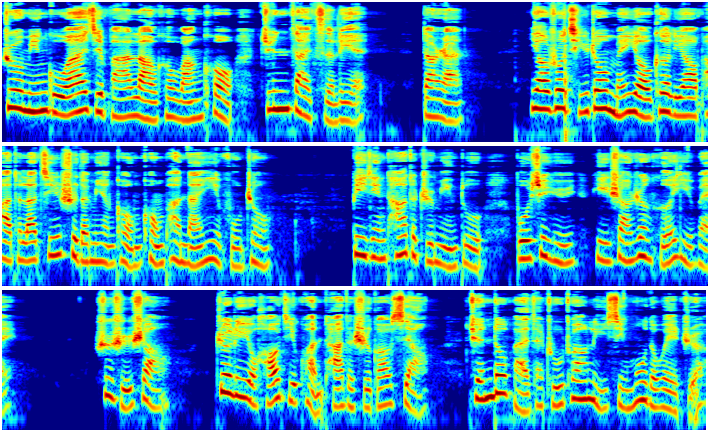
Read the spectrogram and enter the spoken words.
著名古埃及法老和王后均在此列。当然，要说其中没有克里奥帕特拉七世的面孔，恐怕难以服众。毕竟他的知名度不逊于以上任何一位。事实上，这里有好几款他的石膏像。全都摆在橱窗里醒目的位置。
